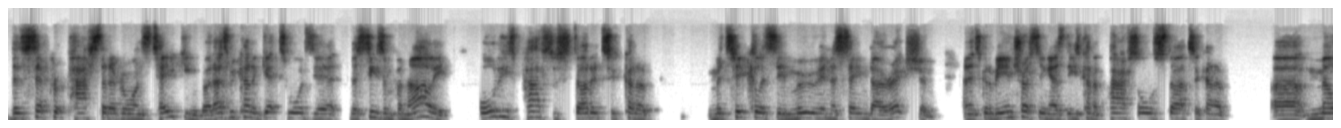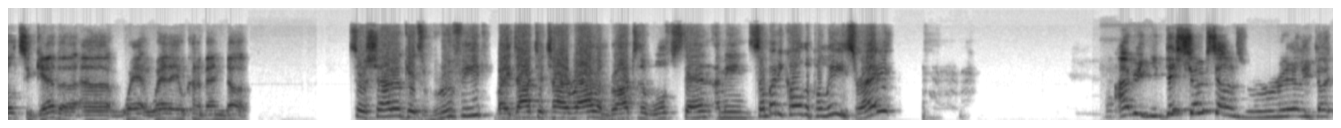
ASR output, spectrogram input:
the separate paths that everyone's taking. But as we kind of get towards the the season finale, all these paths have started to kind of meticulously move in the same direction. And it's going to be interesting as these kind of paths all start to kind of uh, melt together, uh, where, where they'll kind of end up. So Shadow gets roofied by Dr. Tyrell and brought to the wolf's den. I mean, somebody call the police, right? I mean, this show sounds really, do-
